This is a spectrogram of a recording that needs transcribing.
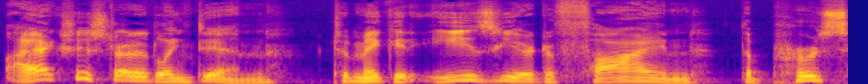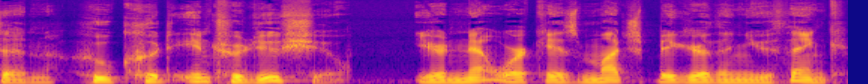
I actually started LinkedIn to make it easier to find the person who could introduce you. Your network is much bigger than you think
